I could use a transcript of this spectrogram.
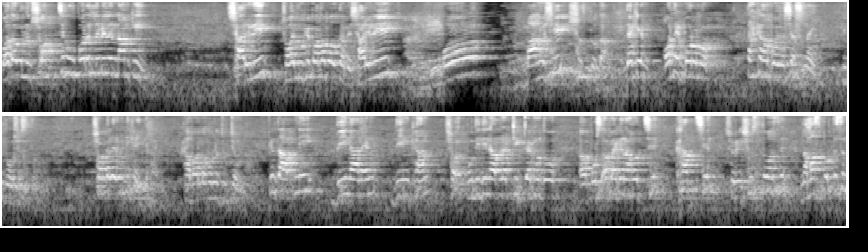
কথা বলুন, সবচেয়ে উপরের লেভেলের নাম কি? শারীরিক, সবাই মুখে কথা বলতে হবে, শারীরিক ও মানসিক সুস্থতা। দেখেন, অনেক বড় লোক, টাকা পয়সা শেষ নাই, কিন্তু অসুস্থ। সকালে রুটি খাইতে হয়, খাবার কখনো জুটেও না। কিন্তু আপনি দিন আনেন দিন খান প্রতিদিন আপনার ঠিকঠাক মতো আহ, পায়খানা হচ্ছে খাচ্ছেন শরীর সুস্থ আছে নামাজ পড়তেছেন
